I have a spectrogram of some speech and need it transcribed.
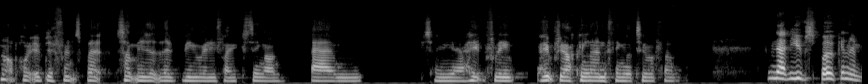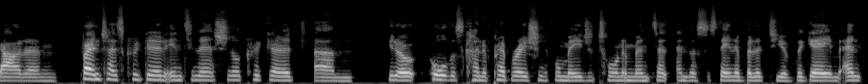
not a point of difference, but something that they've been really focusing on. Um, so yeah, hopefully, hopefully I can learn a thing or two of them. That you've spoken about um, franchise cricket, international cricket, um, you know, all this kind of preparation for major tournaments and, and the sustainability of the game. And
